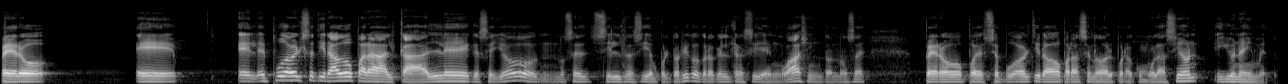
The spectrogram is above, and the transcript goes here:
Pero eh, él, pudo haberse tirado para alcalde, qué sé yo, no sé si él reside en Puerto Rico, creo que él reside en Washington, no sé, pero pues se pudo haber tirado para senador por acumulación y you name it.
